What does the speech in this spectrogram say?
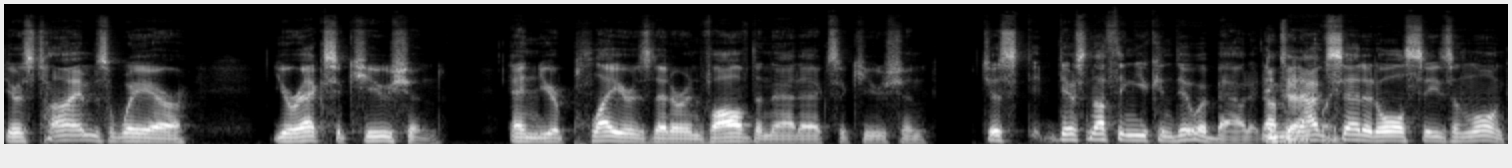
There's times where your execution and your players that are involved in that execution just there's nothing you can do about it. I mean, I've said it all season long.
